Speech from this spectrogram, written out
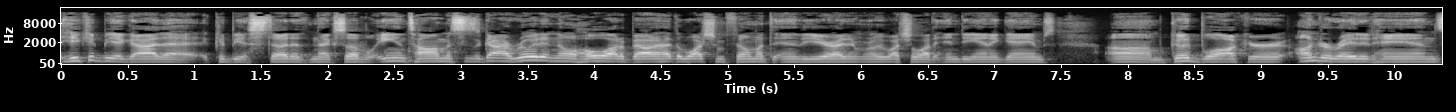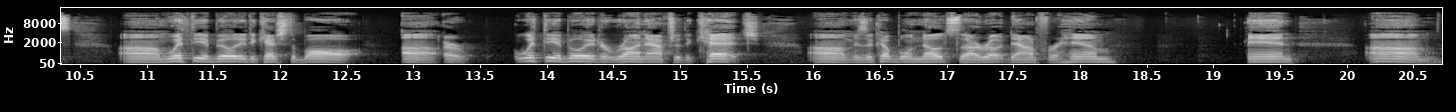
he could be a guy that could be a stud at the next level. Ian Thomas is a guy I really didn't know a whole lot about. I had to watch some film at the end of the year. I didn't really watch a lot of Indiana games. Um, good blocker, underrated hands, um, with the ability to catch the ball uh, or with the ability to run after the catch. Um, is a couple of notes that I wrote down for him. And um,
